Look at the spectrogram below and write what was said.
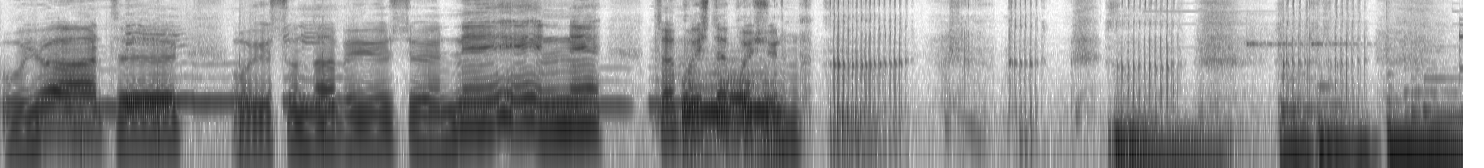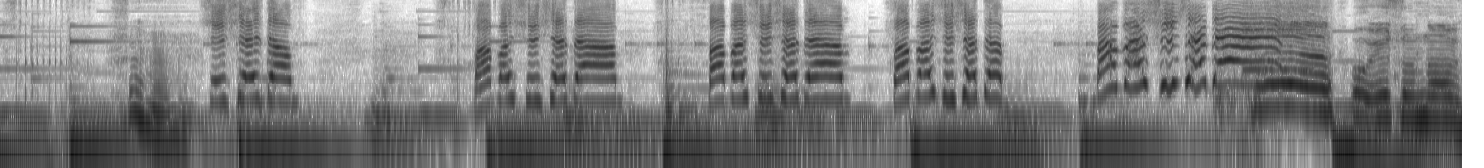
uyu artık. Uyusun da büyüsün ninni. Tıpış tıpış. Şaşadım. Baba şaşadım. Baba şaşadım. Baba şaşadım. Baba şaşadım. Ah, uyusun da.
